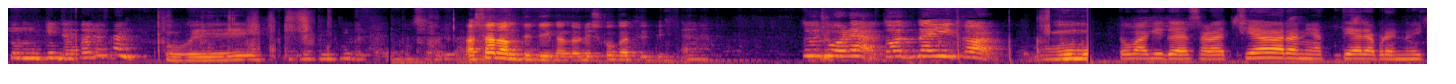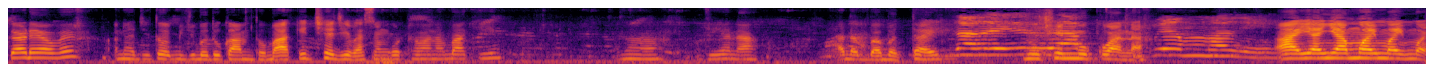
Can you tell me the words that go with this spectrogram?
તું મૂકીને જતો રહેશે ને? ઓવે. અસર રમતી હતી કાં તો ડિસ્કો કરતી હતી. તું જોડે તો જ નહીં કર. તો વાગી ગયા સાડા ચાર અને અત્યારે આપણે નહીં કાઢ્યા હવે. અને હજી તો બીજું બધું કામ તો બાકી જ છે જે વાસણ ગોઠવવાના બાકી. હા, જે ના આ ડબ્બા બધાય મૂછીને મૂકવાના. આ અહીંયા મય મય મય.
